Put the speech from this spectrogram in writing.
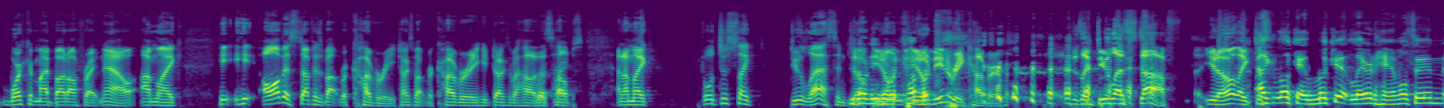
working my butt off right now, I'm like, he, he all of his stuff is about recovery. He talks about recovery. He talks about how this Right. helps, and I'm like, well, just like do less and You don't, don't need you don't, you don't need to recover. just like do less stuff, you know, like just like okay look at laird hamilton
